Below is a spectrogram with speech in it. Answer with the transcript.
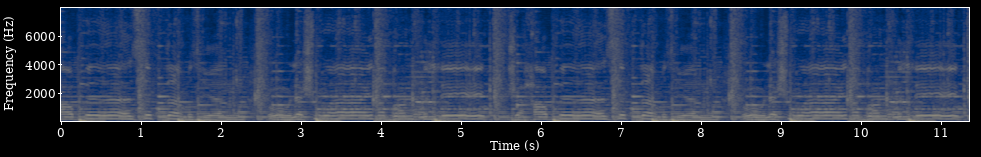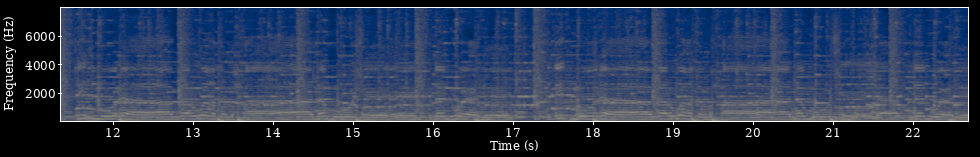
بزاف ذا مزيان ولا شوي ضبرن في الليل. جحا بزاف ذا مزيان ولا شوي ضبرن في الليل. ديت مورا قروغ المحانة موجين بلا الوالي ديت مورا قروغ المحانة موجين بلا الوالي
